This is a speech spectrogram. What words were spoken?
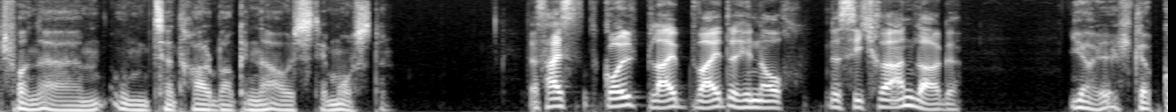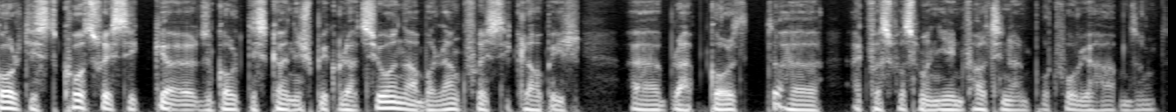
von, ähm, um Zentralbanken aus dem Osten. Das heißt, Gold bleibt weiterhin auch eine sichere Anlage. Ja, ich glaube, Gold ist kurzfristig, äh, also Gold ist keine Spekulation, aber langfristig, glaube ich, äh, bleibt Gold äh, etwas, was man jedenfalls in einem Portfolio haben sollte.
